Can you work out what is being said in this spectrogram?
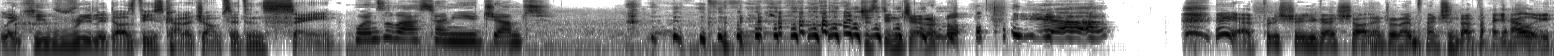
Like, he really does these kind of jumps. It's insane. When's the last time you jumped? Just in general. Yeah. hey, I'm pretty sure you guys shot Andrew and I mentioned that back alley.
